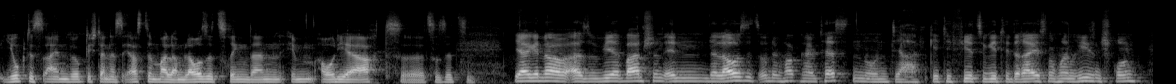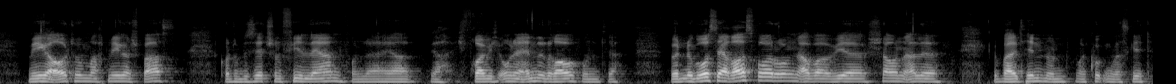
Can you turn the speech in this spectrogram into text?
juckt es einen wirklich dann das erste Mal am Lausitzring dann im Audi R8 äh, zu sitzen? Ja, genau. Also wir waren schon in der Lausitz und im Hockenheim testen und ja, GT4 zu GT3 ist nochmal ein Riesensprung. Mega Auto, macht mega Spaß. Konnte bis jetzt schon viel lernen. Von daher, ja, ich freue mich ohne Ende drauf und ja, wird eine große Herausforderung, aber wir schauen alle gewalt hin und mal gucken, was geht.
